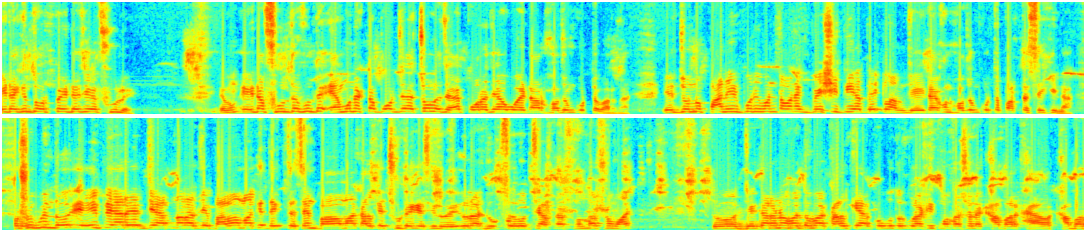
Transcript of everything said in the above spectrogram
এটা কিন্তু ওর পেটে যে ফুলে। এবং এটা ফুলতে ফুলতে এমন একটা পর্যায়ে চলে যায়, পরে যায় ও এটা আর হজম করতে পারে না। এর জন্য পানির পরিমাণটা অনেক বেশি দিয়ে দেখলাম যে এটা এখন হজম করতে পারতেছে কিনা। দর্শকবৃন্দ, এই পেয়ারের যে আপনারা যে বাবা মাকে দেখতেছেন, বাবা মা কালকে ছুটে গেছিল, এগুলো ঢুকতে হচ্ছে আপনার সন্ধ্যার সময়। তো যে কারণে হয়তো বা কালকে আর কবুতরগুলো ঠিক মতো আসলে খাবার খাবার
